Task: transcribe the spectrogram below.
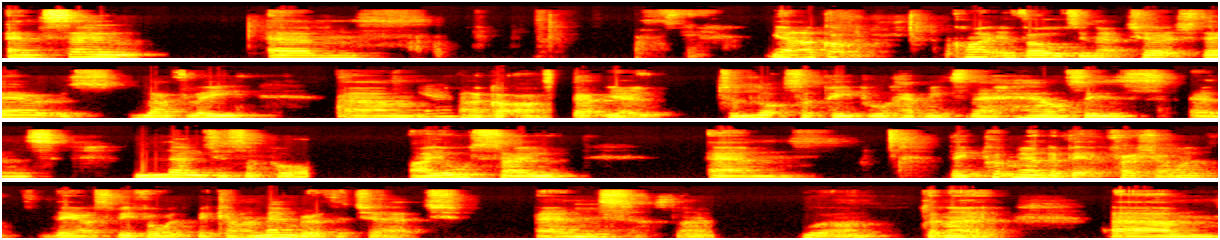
and so um, yeah, I've got quite involved in that church there. It was lovely. Um, and I got asked, you know, to lots of people, had me to their houses and loads of support. I also, um, they put me under a bit of pressure. I want, they asked me if I wanted to become a member of the church. And mm. it's like, well, I don't know. Um,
